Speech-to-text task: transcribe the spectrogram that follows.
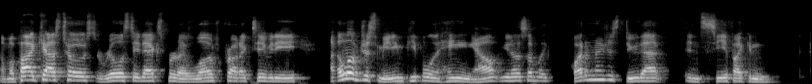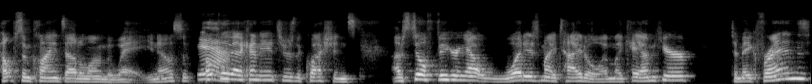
I'm a podcast host, a real estate expert. I love productivity. I love just meeting people and hanging out. You know, so I'm like, why don't I just do that and see if I can help some clients out along the way? You know, so yeah. hopefully that kind of answers the questions. I'm still figuring out what is my title. I'm like, hey, I'm here to make friends.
